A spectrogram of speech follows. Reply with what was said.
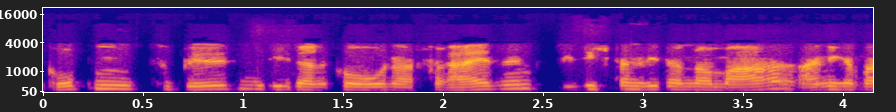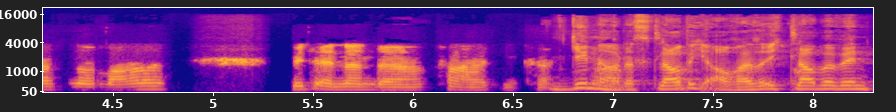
Gruppen zu bilden, die dann Corona-frei sind, die sich dann wieder normal, einigermaßen normal miteinander verhalten können. Genau, das glaube ich auch. Also ich glaube, wenn,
